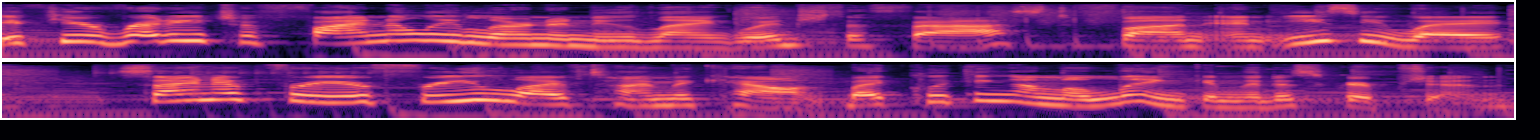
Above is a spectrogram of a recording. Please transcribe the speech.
if you're ready to finally learn a new language the fast, fun, and easy way, sign up for your free lifetime account by clicking on the link in the description.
